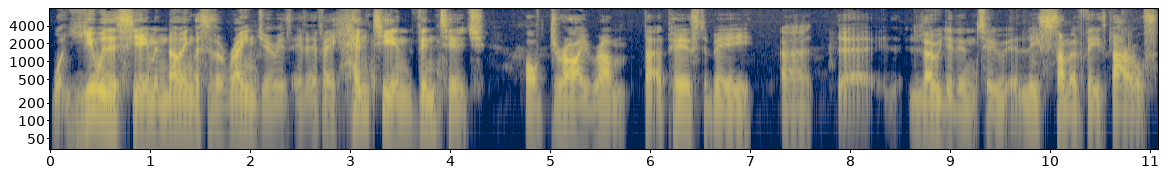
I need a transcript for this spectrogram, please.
what you would assume, and knowing this is a ranger, is, is, is a Hentian vintage of dry rum that appears to be uh, uh, loaded into at least some of these barrels.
